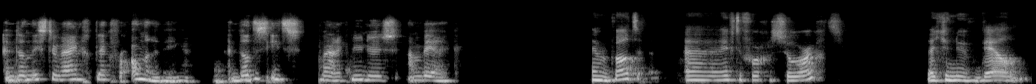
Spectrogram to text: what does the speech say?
en dan is er weinig plek voor andere dingen. En dat is iets waar ik nu dus aan werk. En wat uh, heeft ervoor gezorgd dat je nu wel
